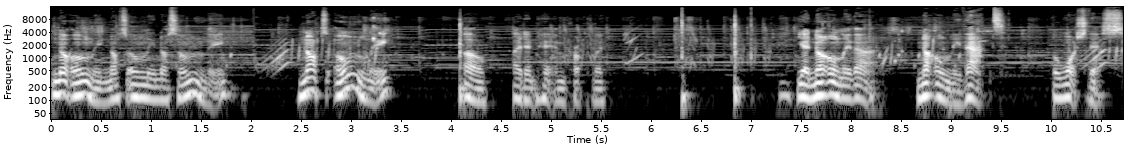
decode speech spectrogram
Not only, not only, not only... Not only... Oh, I didn't hit him properly. Yeah, not only that. Not only that. But watch this.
